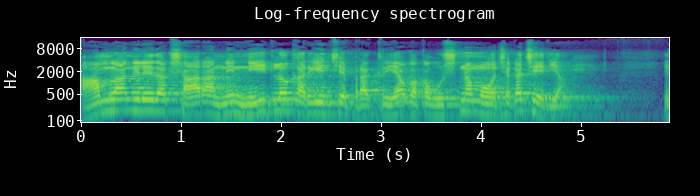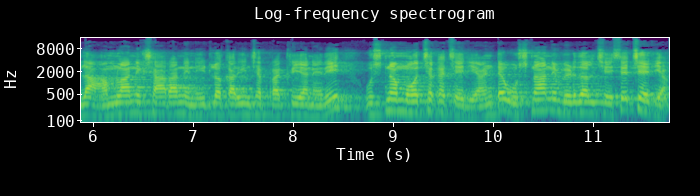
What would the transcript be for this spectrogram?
ఆమ్లాన్ని లేదా క్షారాన్ని నీటిలో కరిగించే ప్రక్రియ ఒక ఉష్ణమోచక చర్య. ఇలా ఆమ్లాన్ని క్షారాన్ని నీటిలో కరిగించే ప్రక్రియ అనేది ఉష్ణమోచక చర్య అంటే ఉష్ణాన్ని విడుదల చేసే చర్య.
